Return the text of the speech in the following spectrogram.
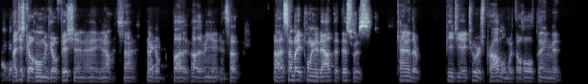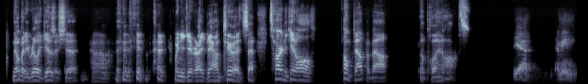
I, I just go home and go fishing. And, you know, it's not not going to bother, bother me. And so uh, somebody pointed out that this was kind of the PGA Tour's problem with the whole thing that nobody really gives a shit uh, when you get right down to it. So it's hard to get all pumped up about the playoffs. Yeah, I mean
